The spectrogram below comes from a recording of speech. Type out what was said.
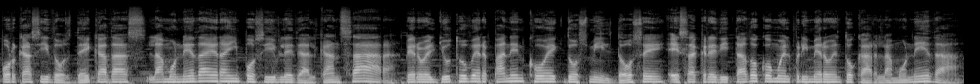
Por casi dos décadas, la moneda era imposible de alcanzar, pero el youtuber Panenkoek 2012 es acreditado como el primero en tocar la moneda.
